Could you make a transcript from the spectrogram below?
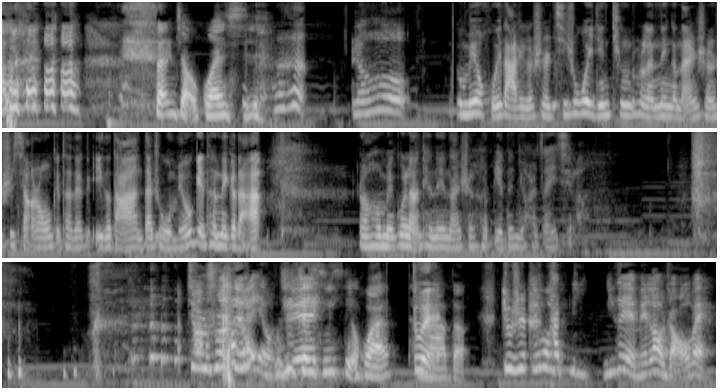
三角关系，然后我没有回答这个事儿。其实我已经听出来，那个男生是想让我给他的一个答案，但是我没有给他那个答案。然后没过两天，那男生和别的女孩在一起了。就是说最后也不是真心喜欢，对他妈的，就是最后他一个也没落着呗。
